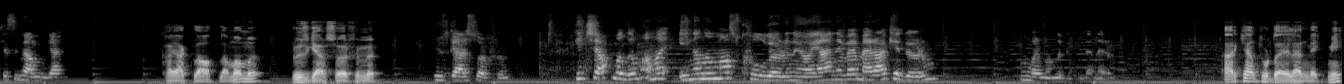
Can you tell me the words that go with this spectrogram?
Kesinlikle hamburger. Kayakla atlama mı, rüzgar sörfü mü? Rüzgar sörfü. Hiç yapmadım ama inanılmaz cool görünüyor yani ve merak ediyorum. Umarım onu da bir gün denerim. Erken turda elenmek mi,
